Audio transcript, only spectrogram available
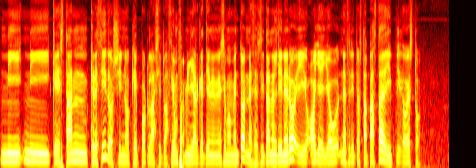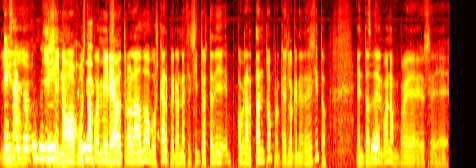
ni, ni que están crecidos, sino que por la situación familiar que tienen en ese momento necesitan el dinero y, oye, yo necesito esta pasta y pido esto. Exacto. y si no os gusta, pues me iré a otro lado a buscar, pero necesito este cobrar tanto porque es lo que necesito. Entonces, bueno, pues eh,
